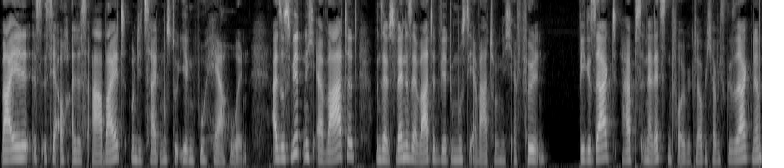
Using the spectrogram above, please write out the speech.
weil es ist ja auch alles Arbeit und die Zeit musst du irgendwo herholen. Also es wird nicht erwartet und selbst wenn es erwartet wird, du musst die Erwartung nicht erfüllen. Wie gesagt, hab's in der letzten Folge, glaube ich, habe ich es gesagt, ne?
